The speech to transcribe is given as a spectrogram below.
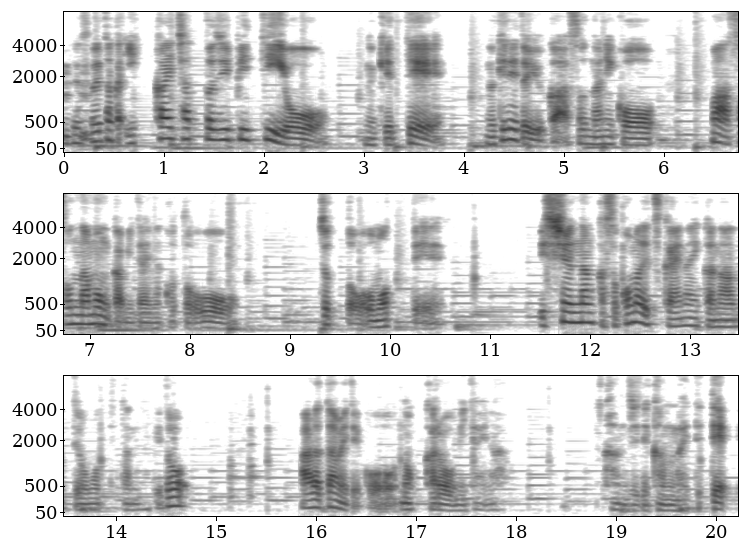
うん。で、それなんか一回チャット GPT を抜けて、抜けてというか、そんなにこう、まあそんなもんかみたいなことを、ちょっと思って、一瞬なんかそこまで使えないかなって思ってたんだけど、改めてこう乗っかろうみたいな感じで考えてて、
